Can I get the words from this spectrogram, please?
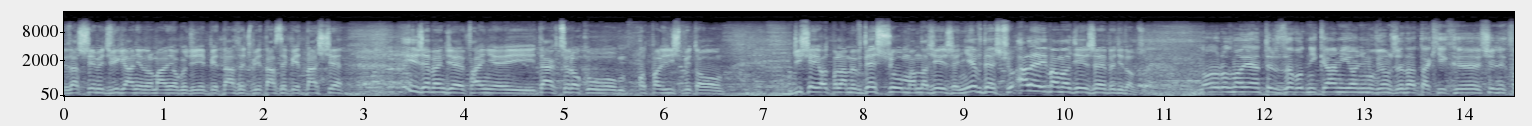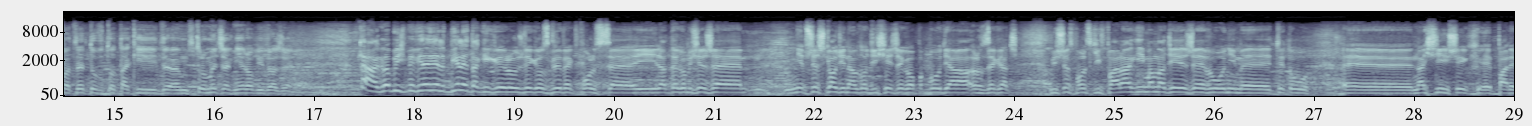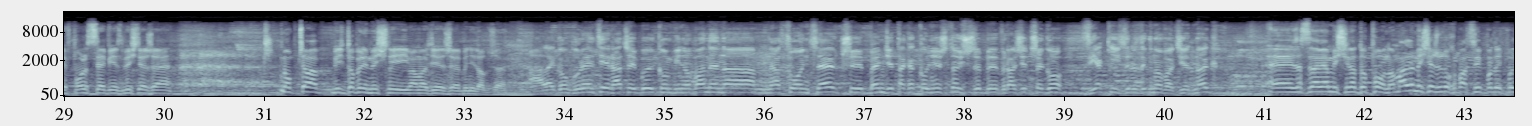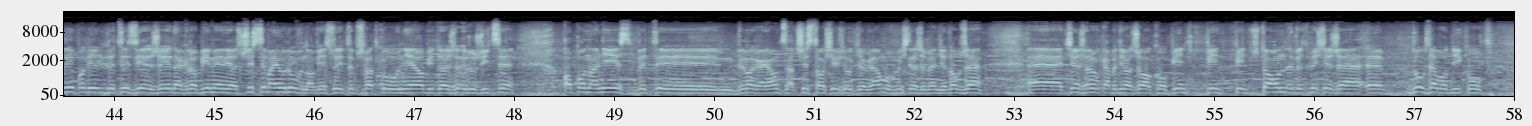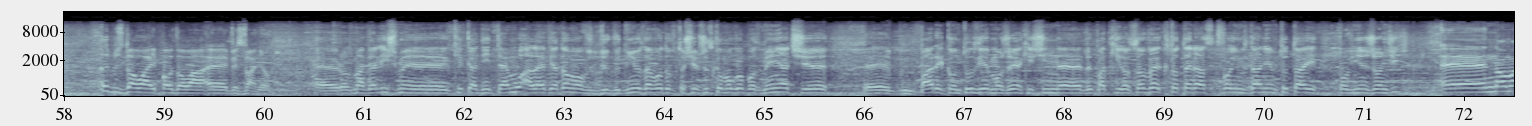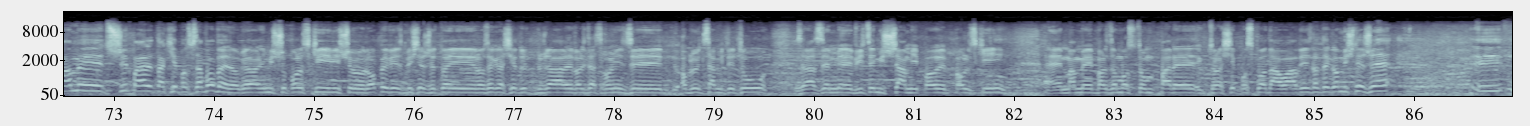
y, zaczniemy dźwiganie normalnie o godzinie 15 czy 15.15 i że będzie fajnie. I tak jak co roku odpaliliśmy to. Dzisiaj odpalamy w deszczu, mam nadzieję, że nie w deszczu, ale mam nadzieję, że będzie dobrze. No rozmawiałem też z zawodnikami. I oni mówią, że na takich e, silnych facetów to taki strumyczek nie robi wrażenia. Tak, robiliśmy wiele, wiele, wiele takich różnych rozgrywek w Polsce i dlatego myślę, że nie przeszkodzi nam do dzisiejszego popołudnia rozegrać Mistrzostw Polski w parach i mam nadzieję, że wyłonimy tytuł e, najsilniejszych pary w Polsce, więc myślę, że no, trzeba mieć dobre myśli i mam nadzieję, że będzie dobrze. Ale konkurencje raczej były kombinowane na, na słońce. Czy będzie taka konieczność, żeby w razie czego z jakiejś zrezygnować jednak? E, zastanawiamy się nad oponą, ale myślę, że tu chłopacy podjęli, podjęli, podjęli decyzję, że jednak robimy, wiesz, wszyscy mają równo, więc tutaj w tym przypadku nie robi to różnicy. Opona nie jest zbyt y, wymagająca, 380 kg, myślę, że będzie dobrze. E, ciężarówka będzie ważyła około 5, 5, 5 ton, więc myślę, że e, dwóch zawodników zdoła i podoła e, wyzwaniu. E, Rozmawialiśmy kilka dni temu, ale wiadomo, w, dniu zawodów to się wszystko mogło pozmieniać. E, Pary, kontuzje, może jakieś inne wypadki losowe. Kto teraz Twoim zdaniem tutaj powinien rządzić? E, no mamy trzy pary takie podstawowe, no generalnie mistrzu Polski i mistrzu Europy, więc myślę, że tutaj rozegra się du- duża rywalizacja pomiędzy obrońcami tytułu, zarazem wicemistrzami po, Polski. E, mamy bardzo mocną parę, która się poskładała, więc dlatego myślę, że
